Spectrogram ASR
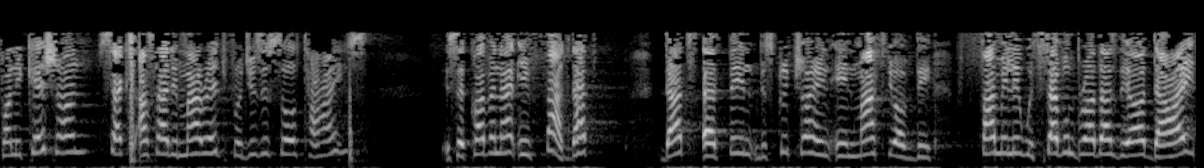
Fornication, sex outside the marriage produces soul ties. It's a covenant. In fact, that that uh, thing, the scripture in, in Matthew of the family with seven brothers, they all died.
